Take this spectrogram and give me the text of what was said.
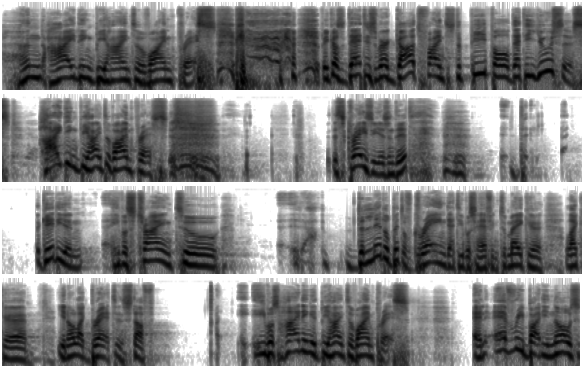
Hiding behind a wine press. because that is where God finds the people that he uses hiding behind the wine press. it's crazy, isn't it? Gideon, he was trying to the little bit of grain that he was having to make a like a you know like bread and stuff. He was hiding it behind the wine press. And everybody knows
